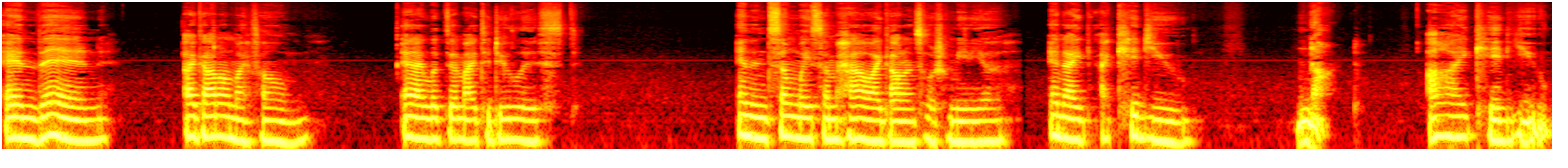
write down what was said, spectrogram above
And then I got on my phone and I looked at my to do list. And in some way, somehow, I got on social media. And I, I kid you not. I kid you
